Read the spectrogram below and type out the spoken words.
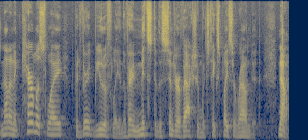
not in a careless way, but very beautifully in the very midst of the center of action which takes place around it. Now,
